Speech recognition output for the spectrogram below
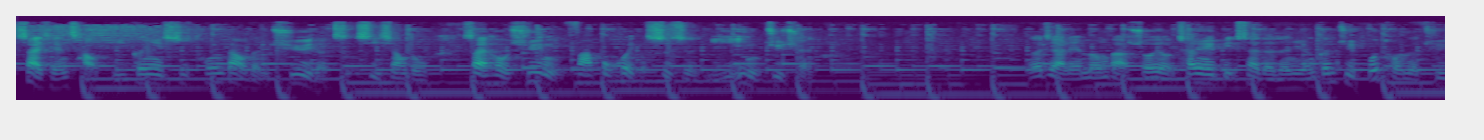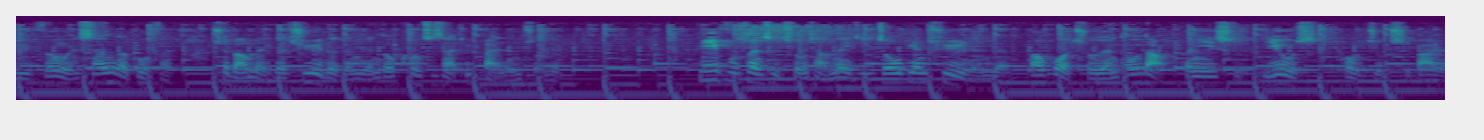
赛前草皮、更衣室通道等区域的仔细消毒。赛后虚拟发布会的设置一应俱全。德甲联盟把所有参与比赛的人员根据不同的区域分为三个部分，确保每个区域的人员都控制在一百人左右。第一部分是球场内及周边区域人员，包括球员通道、更衣室、医务室，共九十八人。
